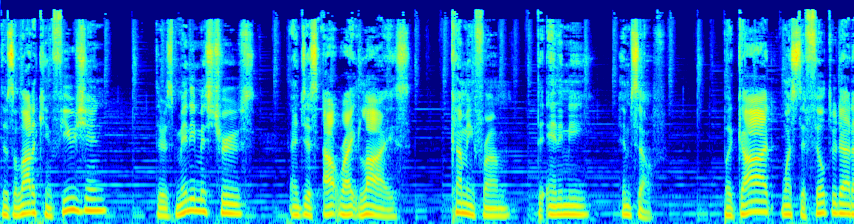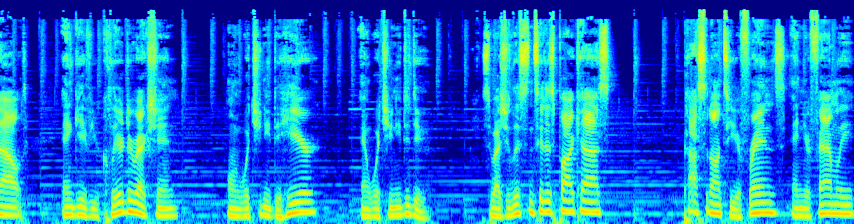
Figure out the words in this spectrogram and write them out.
There's a lot of confusion, there's many mistruths, and just outright lies coming from the enemy himself. But God wants to filter that out and give you clear direction on what you need to hear and what you need to do. So as you listen to this podcast, pass it on to your friends and your family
